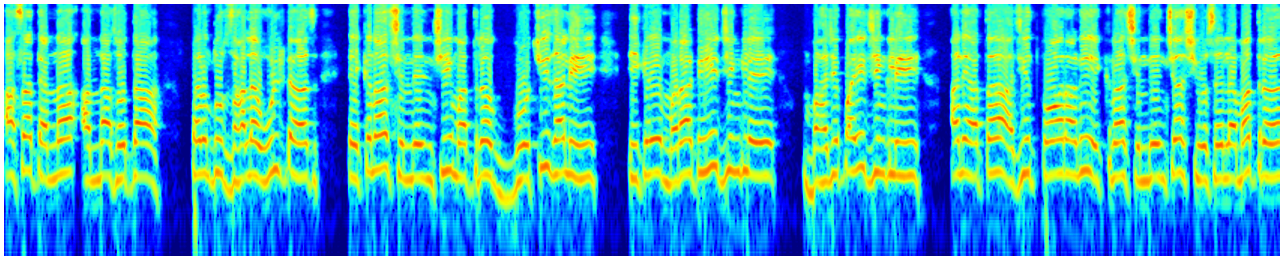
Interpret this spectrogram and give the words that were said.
असा त्यांना अंदाज होता. परंतु झालं उलटच एकनाथ शिंदेची मात्र गोची झाली. इकडे मराठीही जिंकले भाजपाही जिंकली. आणि आता अजित पवार आणि एकनाथ शिंदेच्या शिवसेनेला मात्र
